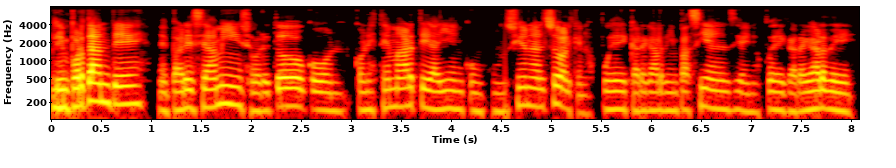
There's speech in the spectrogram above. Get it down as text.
Lo importante, me parece a mí, sobre todo con, con, este Marte ahí en conjunción al Sol, que nos puede cargar de impaciencia y nos puede cargar de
